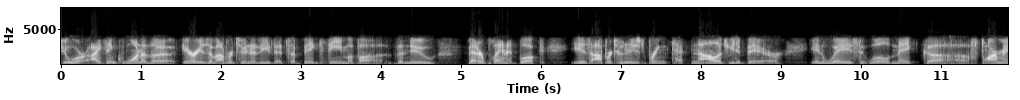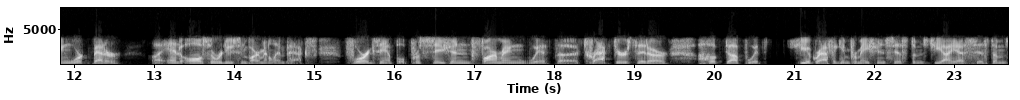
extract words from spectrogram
Sure. I think one of the areas of opportunity that's a big theme of uh, the new Better Planet book is opportunities to bring technology to bear in ways that will make uh, farming work better uh, and also reduce environmental impacts. For example, precision farming with uh, tractors that are hooked up with geographic information systems, GIS systems,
